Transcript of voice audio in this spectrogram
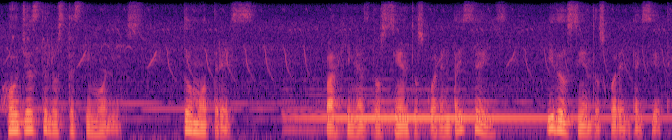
Joyas de los Testimonios, tomo 3 páginas 246 y 247.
